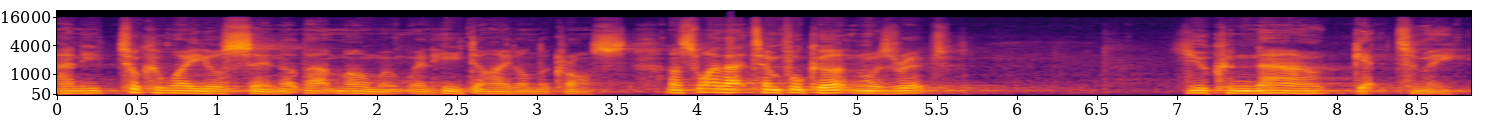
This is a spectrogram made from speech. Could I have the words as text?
And he took away your sin at that moment when he died on the cross. That's why that temple curtain was ripped. You can now get to me.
